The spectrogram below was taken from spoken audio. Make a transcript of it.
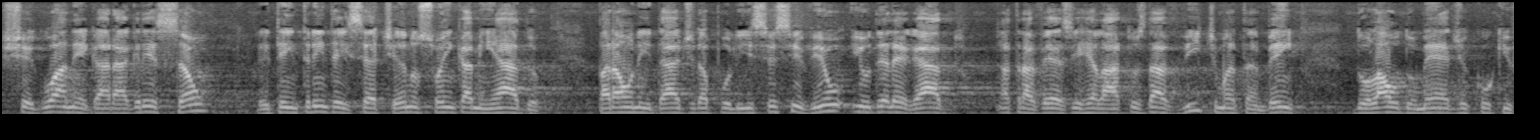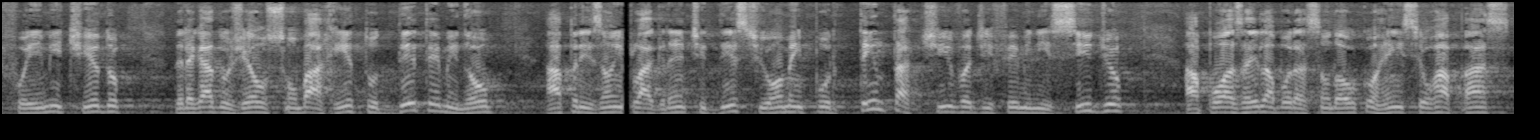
chegou a negar a agressão, ele tem 37 anos, foi encaminhado para a unidade da Polícia Civil e o delegado, através de relatos da vítima também, do laudo médico que foi emitido, delegado Gelson Barreto determinou a prisão em flagrante deste homem por tentativa de feminicídio. Após a elaboração da ocorrência, o rapaz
